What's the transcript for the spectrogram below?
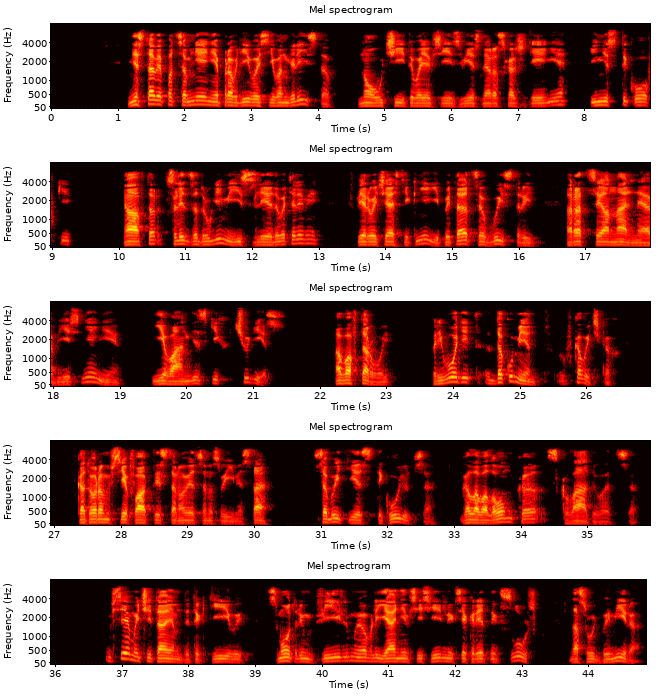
Не ставя под сомнение правдивость евангелистов, но учитывая все известные расхождения и нестыковки, Автор, вслед за другими исследователями, в первой части книги пытается выстроить рациональное объяснение евангельских чудес, а во второй приводит документ в кавычках, в котором все факты становятся на свои места, события стыкуются, головоломка складывается. Все мы читаем детективы, смотрим фильмы о влиянии всесильных секретных служб на судьбы мира.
